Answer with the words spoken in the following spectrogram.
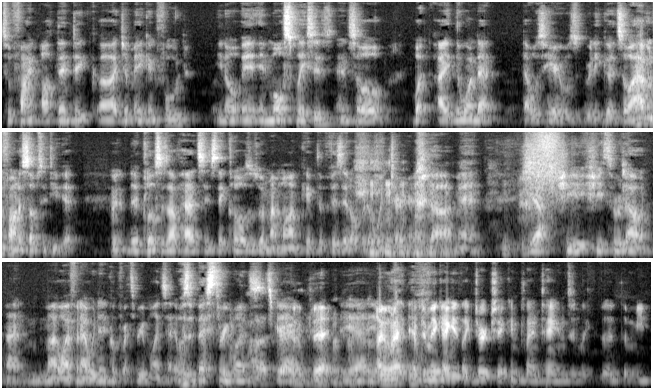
to find authentic uh, Jamaican food, you know, in, in most places, and so, but I the one that that was here was really good. So I haven't found a substitute yet. The closest I've had since they closed was when my mom came to visit over the winter, and uh, man, yeah, she she threw down, and my wife and I we didn't cook for three months, and it was the best three months. Oh, that's great. I bet. Yeah, yeah. I mean, when I have Jamaica, I get like jerk chicken, plantains, and like the, the meat.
